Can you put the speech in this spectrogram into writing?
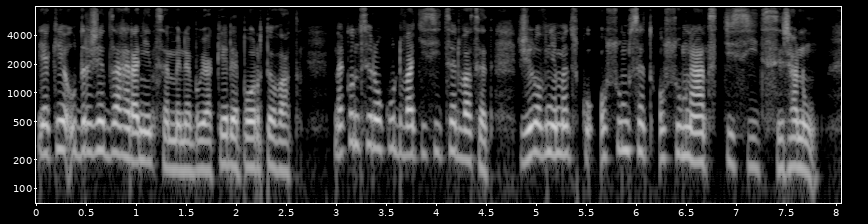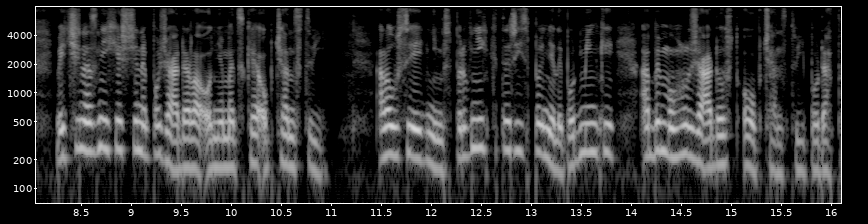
jak je udržet za hranicemi nebo jak je deportovat. Na konci roku 2020 žilo v Německu 818 tisíc Syřanů. Většina z nich ještě nepožádala o německé občanství. Alaus je jedním z prvních, kteří splnili podmínky, aby mohl žádost o občanství podat.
